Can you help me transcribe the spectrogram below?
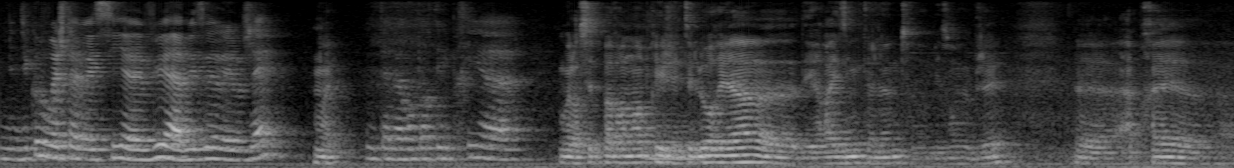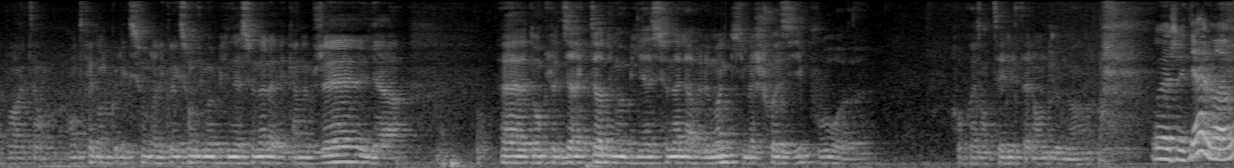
mais du coup moi je t'avais aussi vu à Maison et Objets, ouais. où tu avais remporté le prix. Alors c'est pas vraiment un prix, j'ai été lauréat des Rising Talent Maison et Objets. après avoir été entré dans, collection, dans les collections du Mobilier National avec un objet, il y a euh, donc le directeur du Mobilier National, Hervé Lemoine, qui m'a choisi pour euh, représenter les talents de demain. Ouais, génial, bravo.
